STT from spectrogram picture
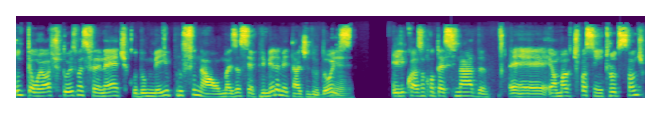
Então, eu acho o 2 mais frenético do meio pro final, mas assim, a primeira metade do 2, é. ele quase não acontece nada. É, é uma, tipo assim, introdução de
